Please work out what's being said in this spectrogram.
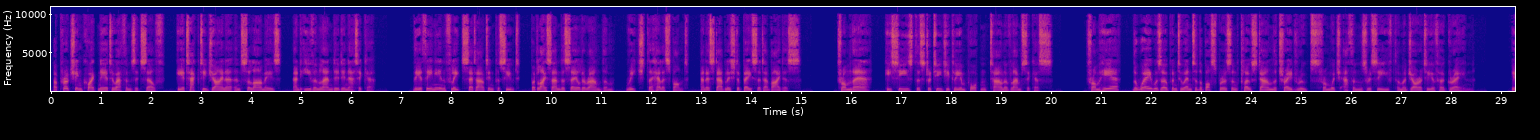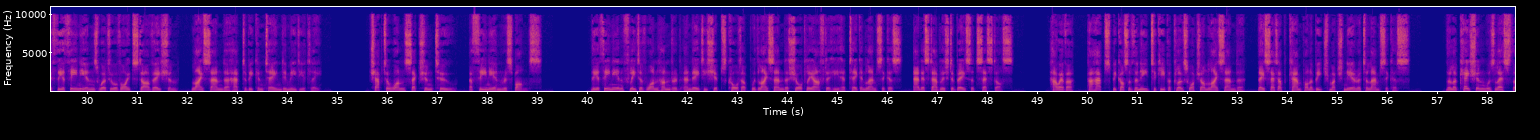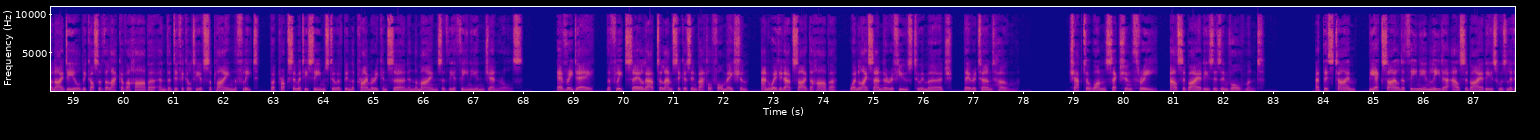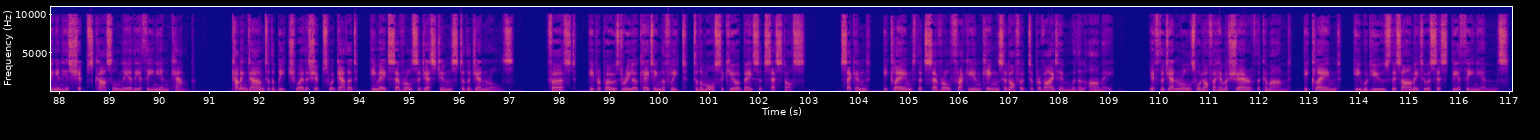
Approaching quite near to Athens itself, he attacked Aegina and Salamis, and even landed in Attica. The Athenian fleet set out in pursuit, but Lysander sailed around them, reached the Hellespont, and established a base at Abydos. From there, he seized the strategically important town of Lampsacus. From here, the way was open to enter the Bosporus and close down the trade routes from which Athens received the majority of her grain. If the Athenians were to avoid starvation, Lysander had to be contained immediately. Chapter 1 Section 2 Athenian Response The Athenian fleet of 180 ships caught up with Lysander shortly after he had taken Lampsacus, and established a base at Sestos. However, Perhaps because of the need to keep a close watch on Lysander, they set up camp on a beach much nearer to Lampsacus. The location was less than ideal because of the lack of a harbour and the difficulty of supplying the fleet, but proximity seems to have been the primary concern in the minds of the Athenian generals. Every day, the fleet sailed out to Lampsacus in battle formation, and waited outside the harbour, when Lysander refused to emerge, they returned home. Chapter 1 Section 3 Alcibiades' involvement. At this time, the exiled Athenian leader Alcibiades was living in his ship's castle near the Athenian camp. Coming down to the beach where the ships were gathered, he made several suggestions to the generals. First, he proposed relocating the fleet to the more secure base at Sestos. Second, he claimed that several Thracian kings had offered to provide him with an army. If the generals would offer him a share of the command, he claimed, he would use this army to assist the Athenians.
